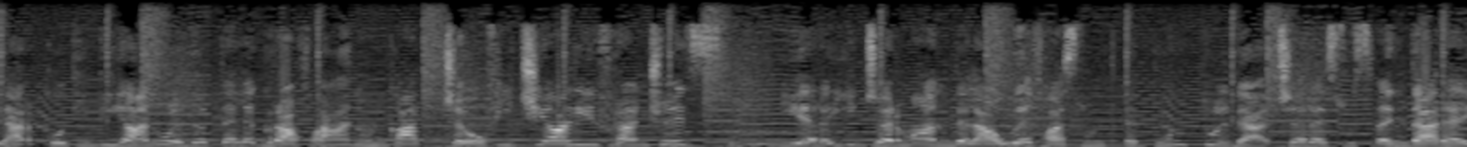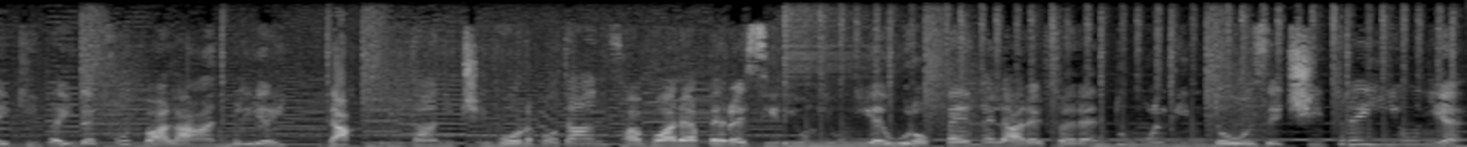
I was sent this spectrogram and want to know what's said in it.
iar cotidianul de Telegraf a anuncat ce oficialii francezi sublinierei german de la UEFA sunt pe punctul de a cere suspendarea echipei de fotbal a Angliei, dacă britanicii vor vota în favoarea peresirii Uniunii Europene la referendumul din 23 iunie.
